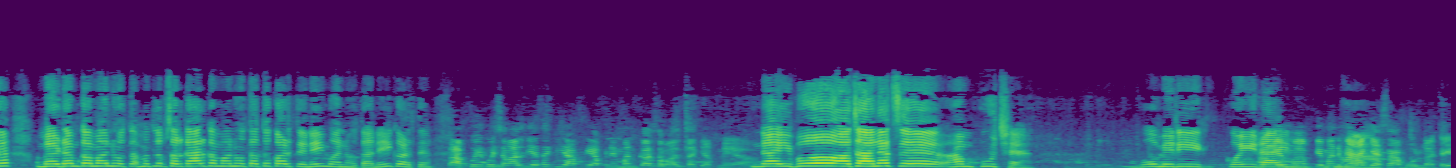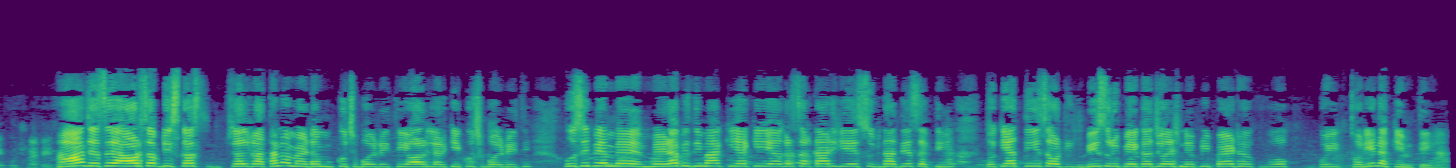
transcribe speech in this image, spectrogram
थे। मैडम का मन होता मतलब सरकार का मन होता तो करते नहीं मन होता नहीं करते। तो आपको कोई सवाल दिया था कि आपके अपने मन का सवाल था कि अपने नहीं वो अचानक से हम पूछे। वो मेरी कोई राय आपके, आपके मन में हाँ। कि ऐसा बोलना चाहिए पूछना चाहिए हाँ जैसे और सब डिस्कस चल रहा था ना मैडम कुछ बोल रही थी और लड़की कुछ बोल रही थी उसी पे मैं मेरा भी दिमाग किया कि अगर सरकार ये सुविधा दे सकती है तो क्या तीस और बीस रुपए का जो स्नेपरी पैड है वो कोई थोड़ी ना कीमती है?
